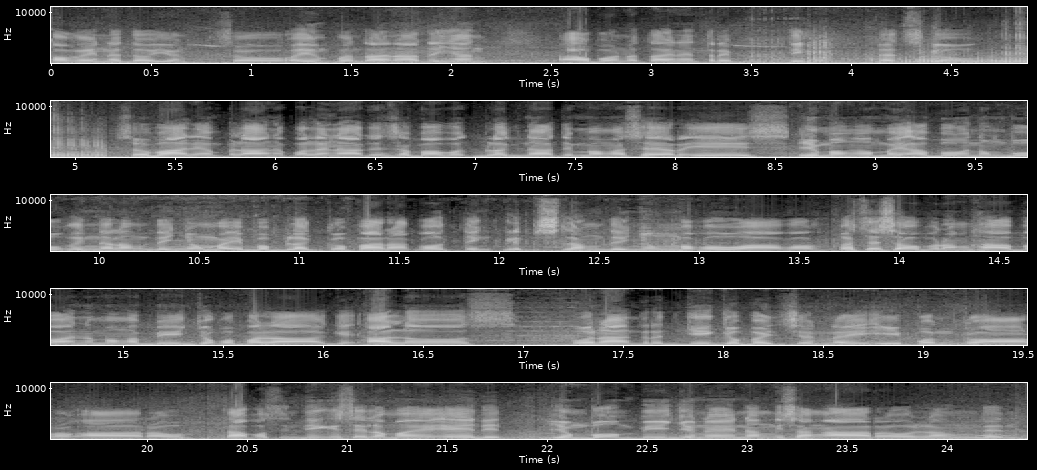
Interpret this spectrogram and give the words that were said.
Okay na daw yun. So ayun, puntahan natin yun. Aabaw na tayo ng 350 Let's go. So bali ang plano pala natin sa bawat vlog natin mga sir is Yung mga may abonong booking na lang din yung maibablog ko Para counting clips lang din yung makuha ko. Kasi sobrang haba ng mga video ko palagi. Halos 100 gigabytes yun na iipon ko araw-araw Tapos hindi ko sila may edit Yung buong video na yun ng isang araw lang din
